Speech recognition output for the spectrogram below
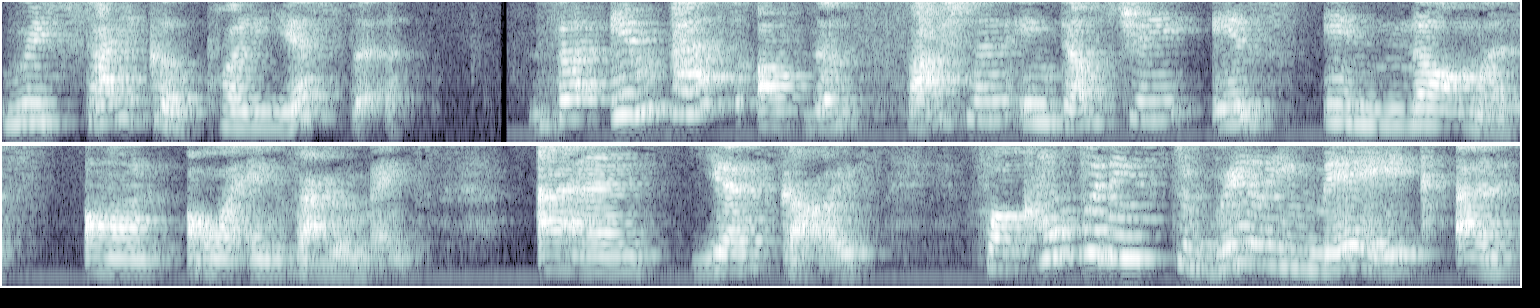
recycle polyester. The impact of the fashion industry is enormous on our environment. And yes, guys, for companies to really make an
